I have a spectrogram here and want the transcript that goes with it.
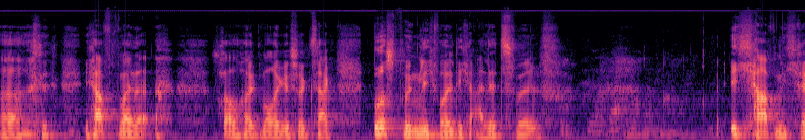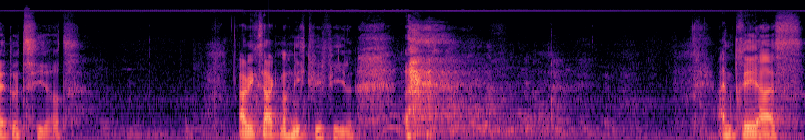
äh, ich habe meiner Frau heute Morgen schon gesagt, ursprünglich wollte ich alle zwölf. Ich habe mich reduziert. Aber ich sage noch nicht wie viel. Andreas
